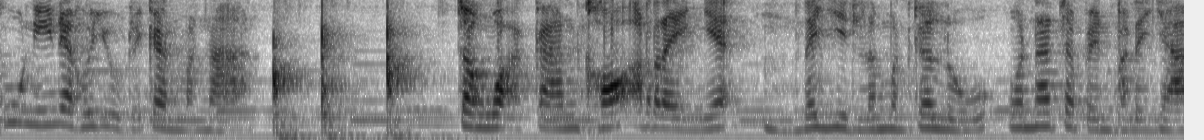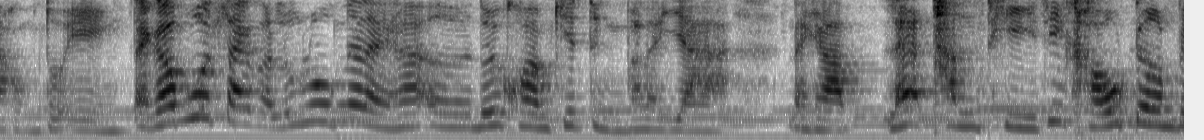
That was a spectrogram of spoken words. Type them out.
คู่นี้เนี่ยเขาอยู่ด้วยกันมานาน จังหวะการเคาะอะไรเงี้ยได้ยินแล้วมันก็รู้ว่าน่าจะเป็นภรรยาของตัวเอง แต่ก็พูดแซวกับลูกๆนั่นแหละฮะเออด้วยความคิดถึงภรรยานะครับและทันทีที่เขาเดินไป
